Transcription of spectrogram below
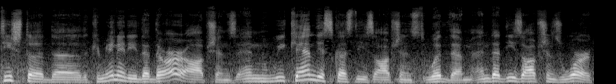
teach the, the, the, community that there are options and we can discuss these options with them and that these options work.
